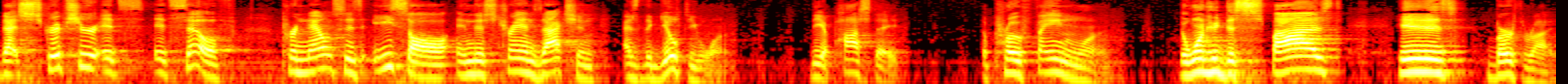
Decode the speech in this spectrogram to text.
that Scripture it's, itself pronounces Esau in this transaction as the guilty one, the apostate, the profane one, the one who despised his birthright.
